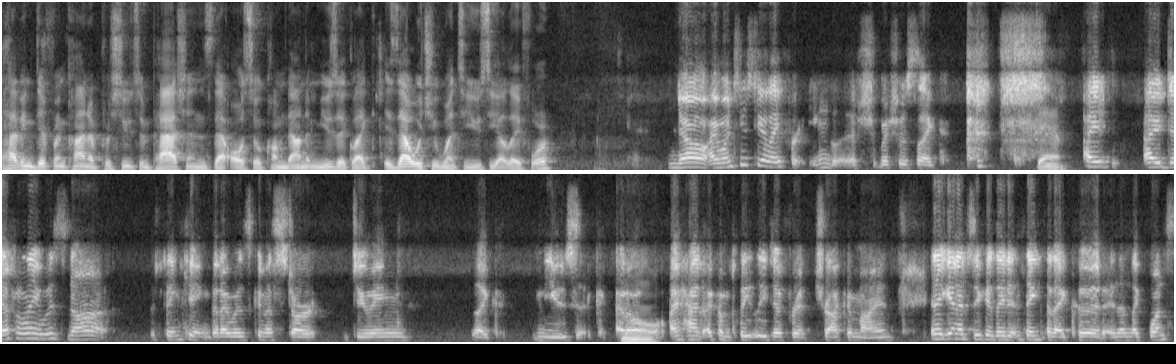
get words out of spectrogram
having different kind of pursuits and passions that also come down to music. Like, is that what you went to UCLA for? No, I went to UCLA for English, which was like Damn. I I definitely was not thinking that I was gonna start doing like music at Mhm. all. I had a completely different track in mind, and again, it's because I didn't think that I could. And then like once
